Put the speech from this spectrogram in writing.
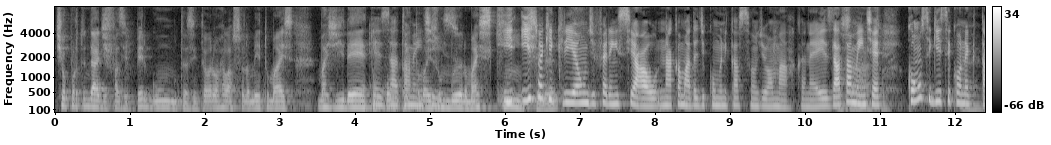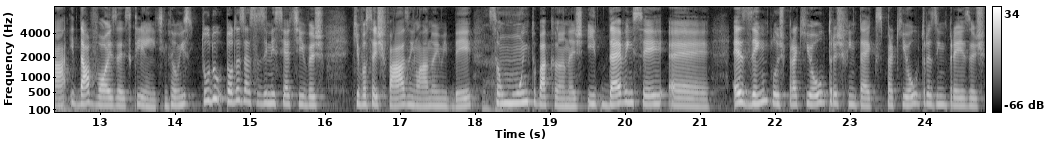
Tinha oportunidade de fazer perguntas, então era um relacionamento mais, mais direto, um Exatamente contato mais isso. humano, mais quente. E isso é que cria um diferencial na camada de comunicação comunicação de uma marca, né? Exatamente Exato. é conseguir se conectar é. e dar voz a esse cliente. Então, isso tudo, todas essas iniciativas que vocês fazem lá no MB é. são muito bacanas e devem ser é, exemplos para que outras fintechs, para que outras empresas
